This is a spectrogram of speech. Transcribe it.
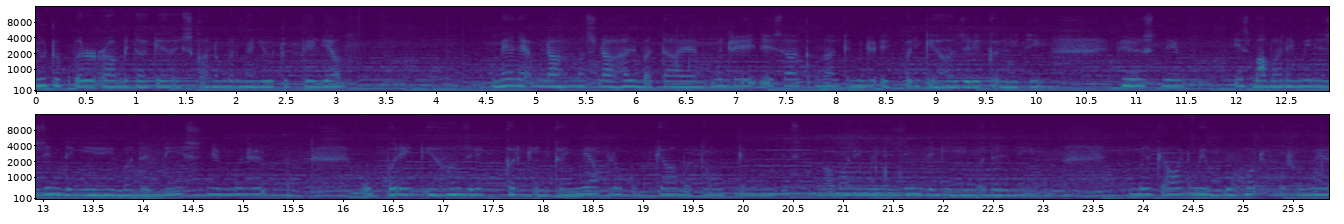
यूट्यूब पर रबता किया। इसका नंबर मैंने यूट्यूब पे लिया। मैंने अपना मसला हल बताया। मुझे ऐसा करना कि मुझे एक परी की हाज़िरी करनी थी। फिर उसने, इस बाबा ने मेरी ज़िंदगी ही बदल दी। इसने मुझे ऊपर की हाज़िरी करके दिखाई। मैं आप लोगों को क्या बताऊँ? बल्कि आज मैं बहुत खुश हूँ। मैं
